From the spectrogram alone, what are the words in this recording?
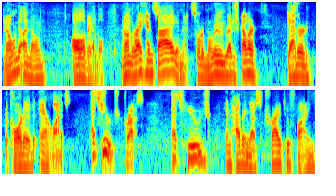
known to unknown, all available. And on the right hand side, in that sort of maroon reddish color, gathered, recorded, analyzed. That's huge for us. That's huge in having us try to find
